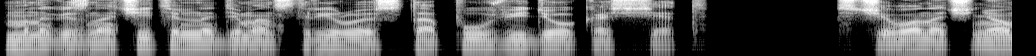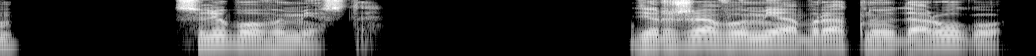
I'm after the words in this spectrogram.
многозначительно демонстрируя стопу видеокассет. С чего начнем? С любого места. Держа в уме обратную дорогу,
